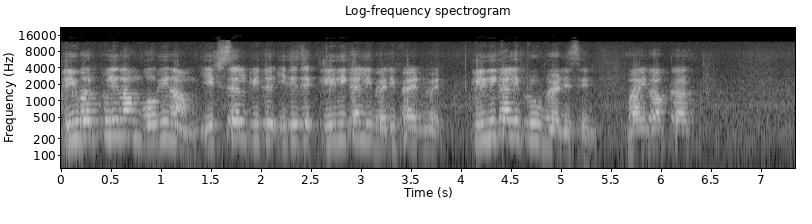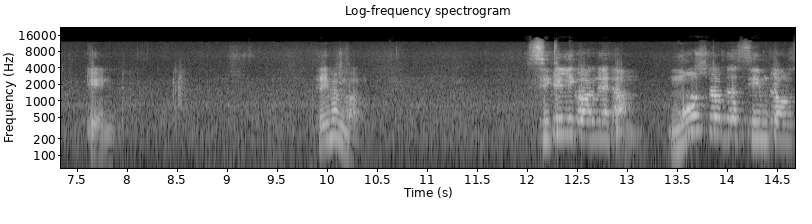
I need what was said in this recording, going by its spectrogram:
tuberculinum bovinum itself, it, it is a clinically verified, clinically proved medicine by Dr. Kent. Remember, Secale cornutum, most of the symptoms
